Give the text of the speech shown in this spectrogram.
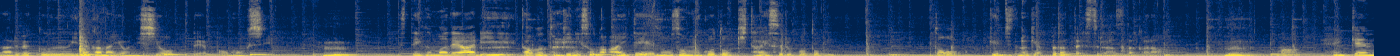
なるべく抱かないようにしようってやっぱ思うし。うん。スティグマであり多分時にその相手へ望むこと期待することと現実のギャップだったりするはずだからうん。まあ偏見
